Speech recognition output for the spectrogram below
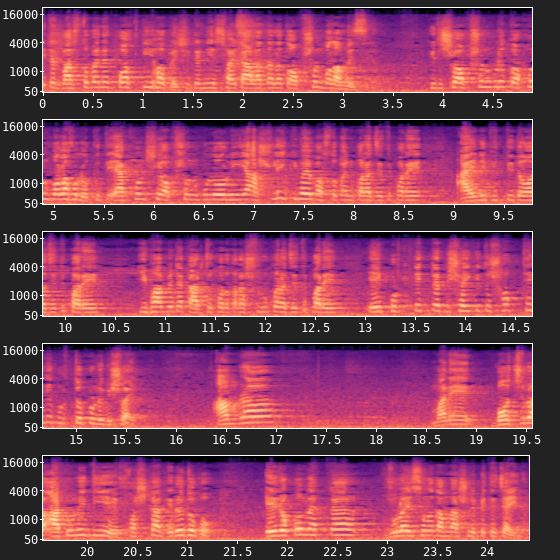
এটার বাস্তবায়নের পথ কি হবে, সেটা নিয়ে ছয়টা আলাদা আলাদা অপশন বলা হয়েছিল। কিন্তু সেই অপশনগুলো তখন বলা হলো, কিন্তু এখন সেই অপশনগুলো নিয়ে আসলেই কীভাবে বাস্তবায়ন করা যেতে পারে, আইনি ভিত্তি দেওয়া যেতে পারে, কীভাবে এটা কার্যকর করা শুরু করা যেতে পারে, এই প্রত্যেকটা বিষয় কিন্তু সব থেকে গুরুত্বপূর্ণ বিষয়। আমরা মানে বজ্র আটুনি দিয়ে ফসকা গেড়ে দেবো, এরকম একটা জুলাই সনদ আমরা আসলে পেতে চাই না।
